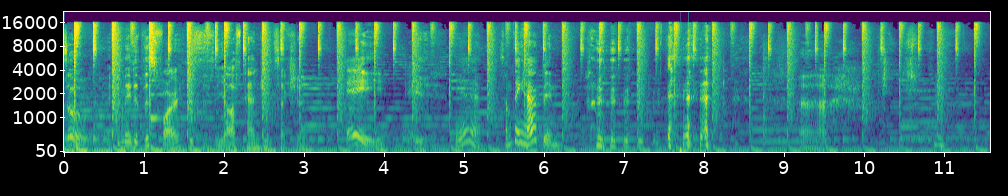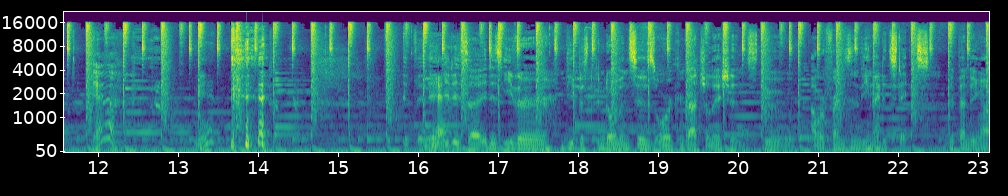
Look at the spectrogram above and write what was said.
So, if you made it this far, this is the off tangent section. Hey, Hey. Yeah, something happened. Uh, hmm. Yeah. Yeah. It, it, Yeah. it is uh, it is either deepest condolences or congratulations to our friends in the United States, depending on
